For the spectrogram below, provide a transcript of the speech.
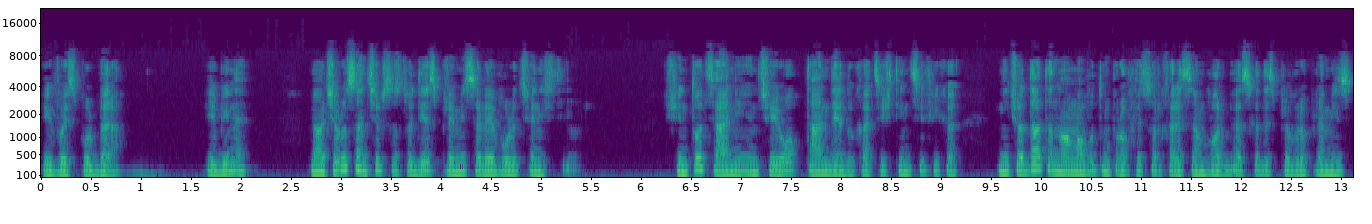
îi voi spulbera. Ei bine, mi-au cerut să încep să studiez premisele evoluționistilor. Și în toți anii, în cei opt ani de educație științifică, niciodată nu am avut un profesor care să-mi vorbească despre vreo premisă.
